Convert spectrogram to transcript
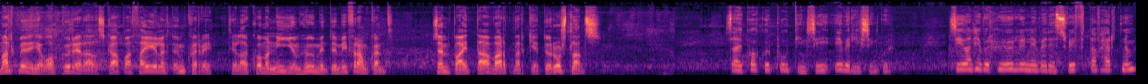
Markmiði hjá okkur er að skapa þægilegt umhverfi til að koma nýjum hugmyndum í framkvæmt sem bæta varnar getur Rústlands. Saði kokkur Pútins í yfirlýsingu. Síðan hefur hulunni verið svift af hernum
